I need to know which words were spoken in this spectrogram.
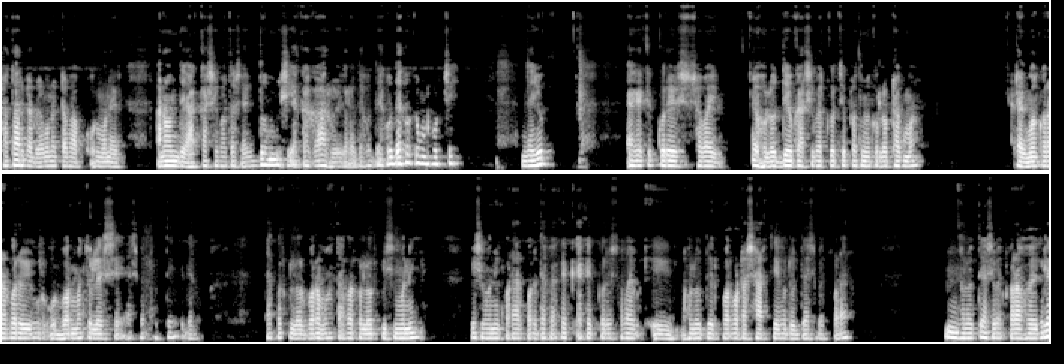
সাঁতার কাটবে এমন একটা ভাব ওর মনের আনন্দে, আকাশে বাতাসে একদম মিশে একাকার হয়ে গেল। দেখো দেখো দেখো কেমন করছে। যাই হোক, এক এক করে সবাই হলুদ দিয়ে ওকে আশীর্বাদ করছে প্রথমে করল ঠাকমা। ঠাকুমা করার পরে ওই ওর বর্মা চলে এসছে আশীর্বাদ করতে দেখো। তারপর করল ওর বড় মা তারপর করল ওর পিসিমণি। পিসিমণি করার পরে দেখো এক এক এক এক করে সবাই এই হলুদের পর্বটা সারছে, হলুদ আশীর্বাদ করার হলুদ আশীর্বাদ করা হয়ে গেলে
